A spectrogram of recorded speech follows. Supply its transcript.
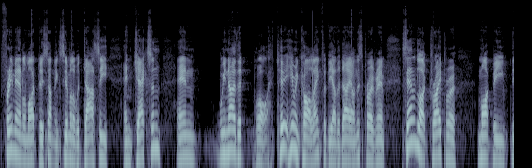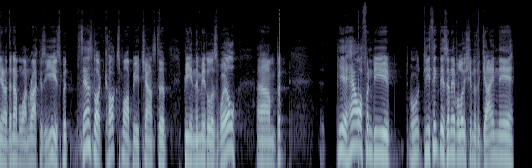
Fremantle might do something similar with Darcy and Jackson. And we know that, well, hearing Kyle Langford the other day on this program sounded like Draper might be, you know, the number one ruck as he is, but sounds like Cox might be a chance to be in the middle as well. Um, but yeah, how often do you do you think there's an evolution of the game there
